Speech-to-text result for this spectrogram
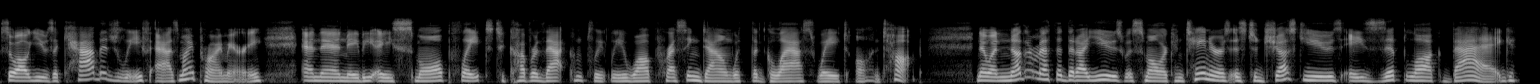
So I'll use a cabbage leaf as my primary, and then maybe a small plate to cover that completely while pressing down with the glass weight on top. Now, another method that I use with smaller containers is to just use a Ziploc bag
